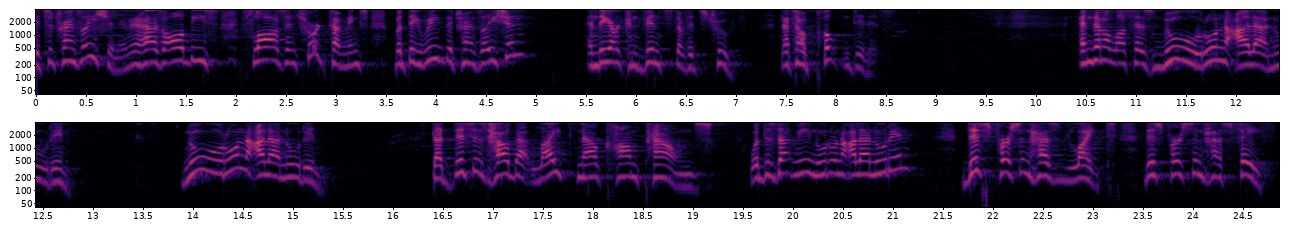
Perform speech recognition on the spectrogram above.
It's a translation and it has all these flaws and shortcomings, but they read the translation and they are convinced of its truth. That's how potent it is. And then Allah says, Nurun ala nurin. Nurun ala nurin. That this is how that light now compounds. What does that mean? Nurun ala nurin? This person has light. This person has faith.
